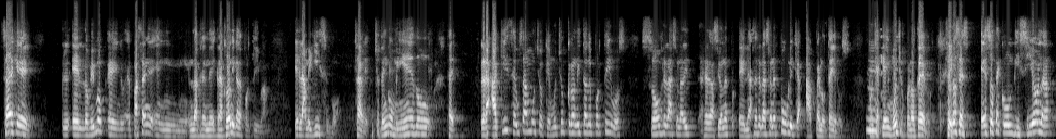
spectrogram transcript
¿Sabes que lo mismo pasa en, la, crónica deportiva? El amiguismo. ¿Sabes? Yo tengo miedo. Aquí se usa mucho que muchos cronistas deportivos son relaciones, eh, le hacen relaciones públicas a peloteros, porque mm. aquí hay muchos peloteros. Entonces, eso te condiciona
